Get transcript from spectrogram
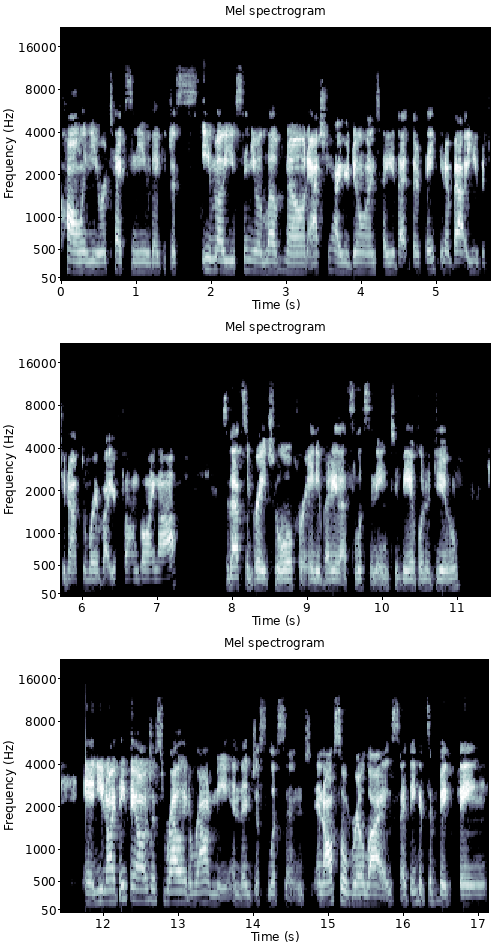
calling you or texting you. They could just email you, send you a love note, ask you how you're doing, tell you that they're thinking about you, but you don't have to worry about your phone going off. So that's a great tool for anybody that's listening to be able to do. And, you know, I think they all just rallied around me and then just listened and also realized I think it's a big thing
